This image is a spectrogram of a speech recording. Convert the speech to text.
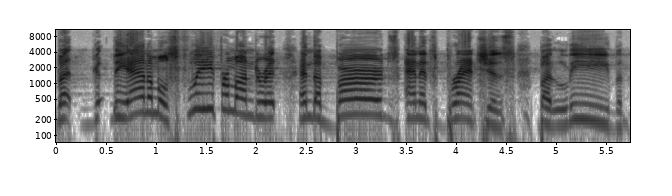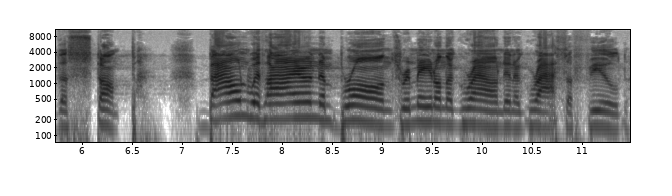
Let the animals flee from under it, and the birds and its branches, but leave the stump bound with iron and bronze, remain on the ground in a grass of field.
